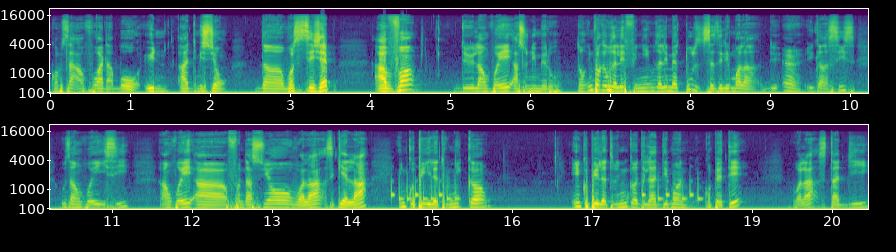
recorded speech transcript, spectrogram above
comme ça avoir d'abord une admission dans votre CGEP avant de l'envoyer à son numéro. Donc une fois que vous allez finir, vous allez mettre tous ces éléments là de 1 jusqu'à 6, vous envoyez ici, envoyez à fondation, voilà ce qui est là, une copie électronique une copie électronique de la demande complétée. Voilà, c'est-à-dire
